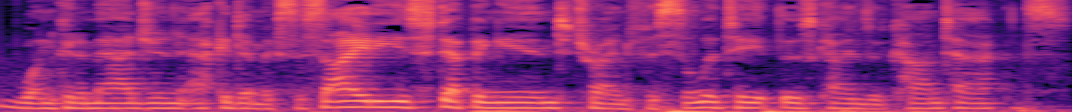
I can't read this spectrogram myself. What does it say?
one could imagine academic societies stepping in to try and facilitate those kinds of contacts.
